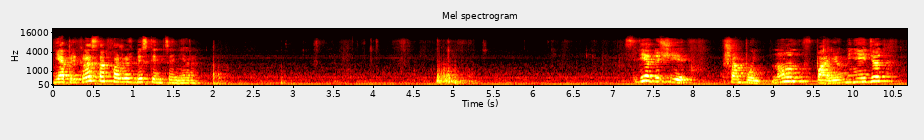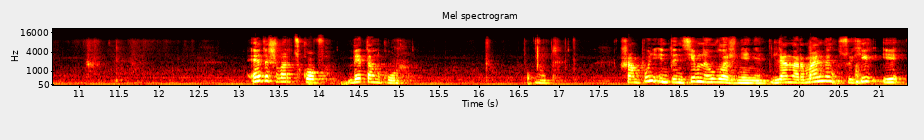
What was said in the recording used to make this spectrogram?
Я прекрасно обхожусь без кондиционера. Следующий шампунь, но он в паре у меня идет. Это Шварцкопф Бетанкур. Вот. Шампунь интенсивное увлажнение для нормальных, сухих и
